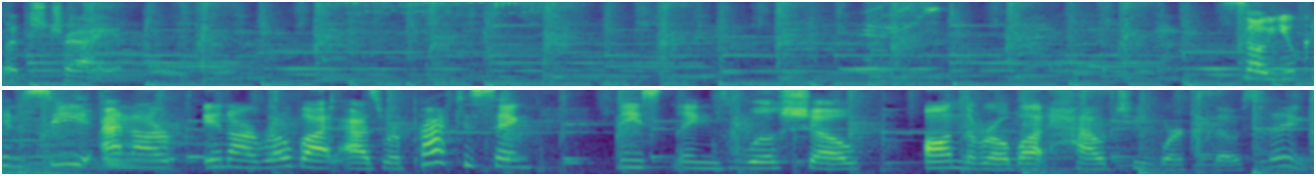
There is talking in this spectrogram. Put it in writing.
Let's try it. So you can see in our, in our robot as we're practicing, these things will show on the robot how to work those things.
